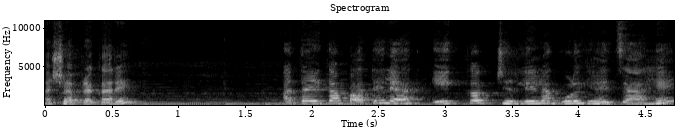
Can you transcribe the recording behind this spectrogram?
अशा प्रकारे. आता एका पातेल्यात एक कप चिरलेला गुळ घ्यायचा आहे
